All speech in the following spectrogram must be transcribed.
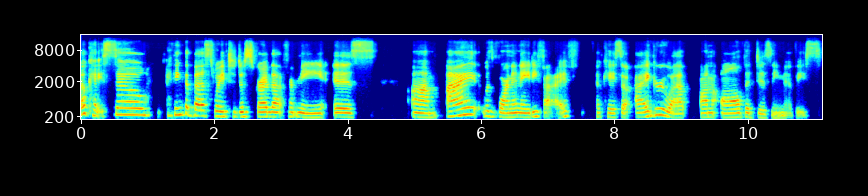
Okay, so I think the best way to describe that for me is um, I was born in 85. Okay, so I grew up on all the Disney movies.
